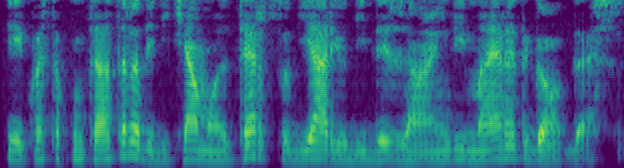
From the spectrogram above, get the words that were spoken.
e questa puntata la dedichiamo al terzo diario di design di Myred Goddess.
